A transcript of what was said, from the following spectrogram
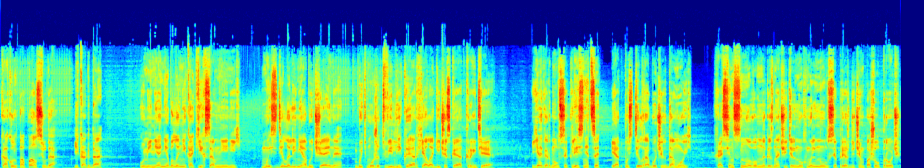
Как он попал сюда? И когда? У меня не было никаких сомнений – мы сделали необычайное, быть может, великое археологическое открытие. Я вернулся к лестнице и отпустил рабочих домой. Хасин снова многозначительно ухмыльнулся, прежде чем пошел прочь.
